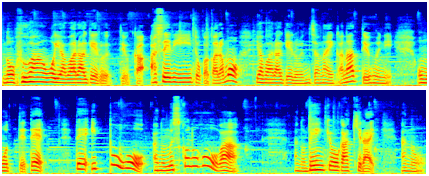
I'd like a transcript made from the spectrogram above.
の不安を和らげるっていうか焦りとかからも和らげるんじゃないかなっていうふうに思ってて。で一方あの息子の方はあの勉強が嫌い。あの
